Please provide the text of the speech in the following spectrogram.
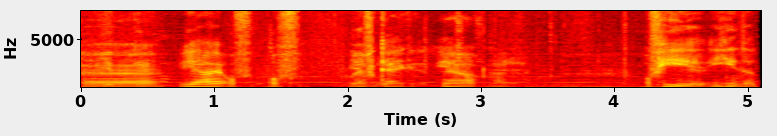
Eh, ja, of, of even kijken. Ja. Of hier, hier in dat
